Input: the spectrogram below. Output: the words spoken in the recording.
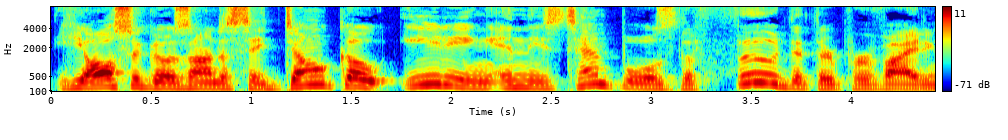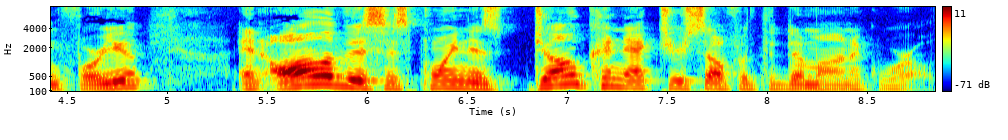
he also goes on to say, don't go eating in these temples the food that they're providing for you. And all of this, his point is, don't connect yourself with the demonic world.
